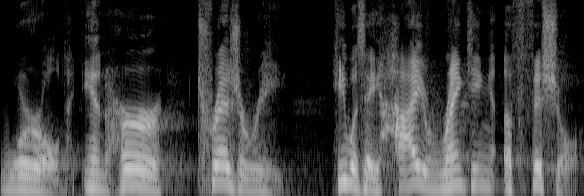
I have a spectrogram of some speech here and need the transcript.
world, in her treasury. He was a high ranking official,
